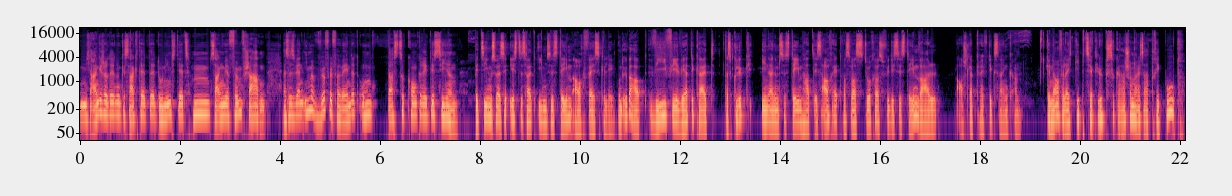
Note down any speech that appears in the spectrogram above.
mich angeschaut hätte und gesagt hätte, du nimmst jetzt, hm, sagen wir, fünf Schaden. Also es werden immer Würfel verwendet, um das zu konkretisieren. Beziehungsweise ist es halt im System auch festgelegt. Und überhaupt, wie viel Wertigkeit das Glück in einem System hat, ist auch etwas, was durchaus für die Systemwahl ausschlagkräftig sein kann. Genau, vielleicht gibt es ja Glück sogar schon als Attribut.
